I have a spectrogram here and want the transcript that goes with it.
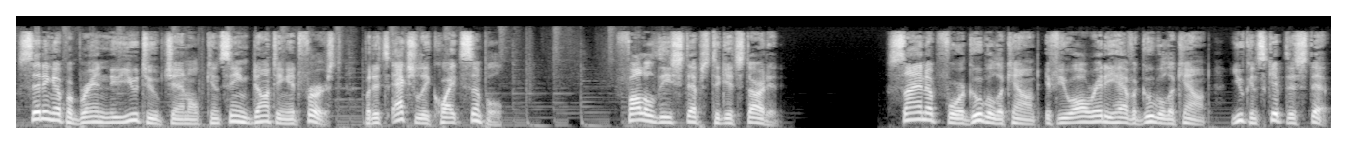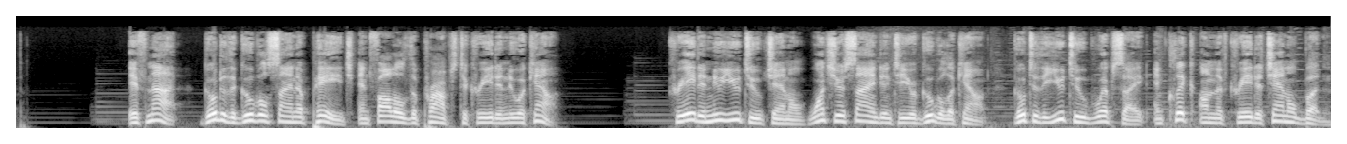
Setting up a brand new YouTube channel can seem daunting at first, but it's actually quite simple. Follow these steps to get started. Sign up for a Google account. If you already have a Google account, you can skip this step. If not, go to the Google sign up page and follow the prompts to create a new account. Create a new YouTube channel. Once you're signed into your Google account, go to the YouTube website and click on the Create a Channel button.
